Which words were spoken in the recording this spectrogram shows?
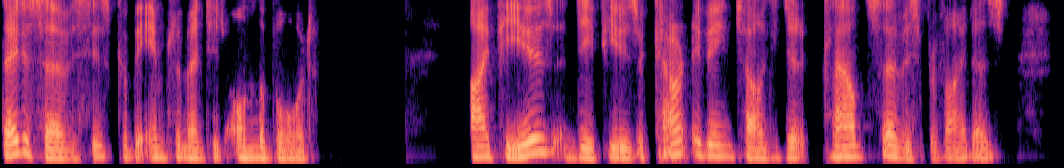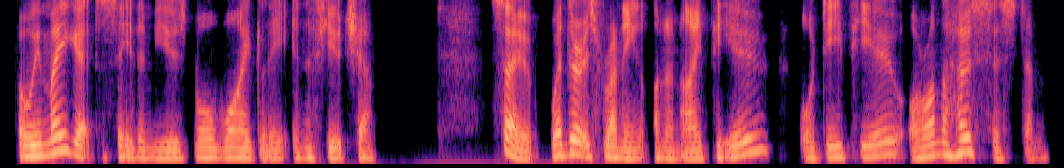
Data services could be implemented on the board. IPUs and DPUs are currently being targeted at cloud service providers, but we may get to see them used more widely in the future. So whether it's running on an IPU or DPU or on the host system,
